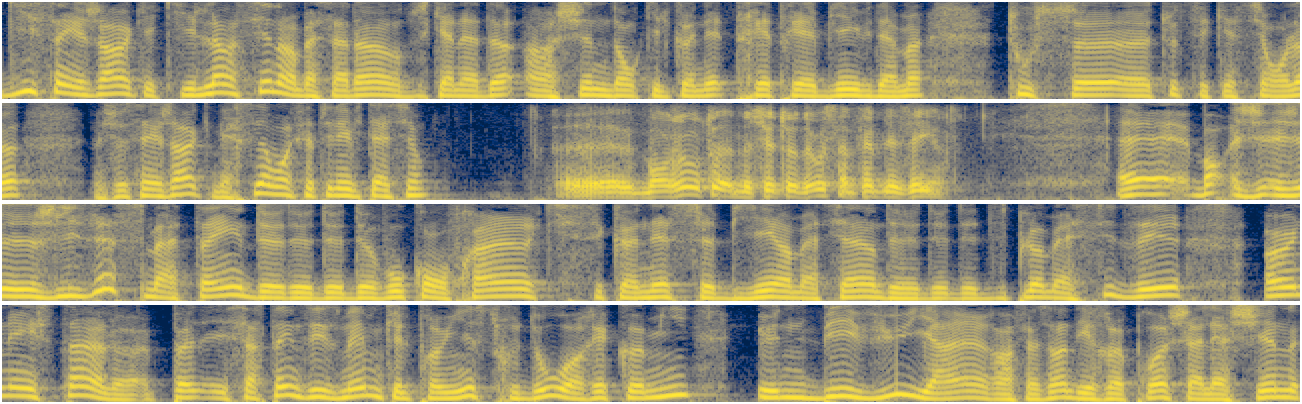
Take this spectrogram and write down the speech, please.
Guy Saint-Jacques, qui est l'ancien ambassadeur du Canada en Chine, donc il connaît très très bien évidemment tout ce, toutes ces questions-là. Monsieur Saint Jacques, merci d'avoir accepté l'invitation. Euh, bonjour, M. Trudeau, ça me fait plaisir. Euh, bon, je, lisais ce matin de, vos confrères qui s'y connaissent bien en matière de, diplomatie dire un instant, là, certains disent même que le premier ministre Trudeau aurait commis une bévue hier en faisant des reproches à la Chine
